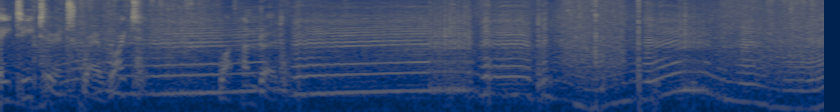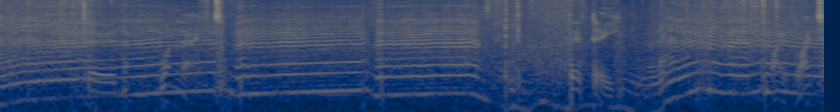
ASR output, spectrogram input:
80. Turn square right. 100. Turn one left. 50. Five right.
